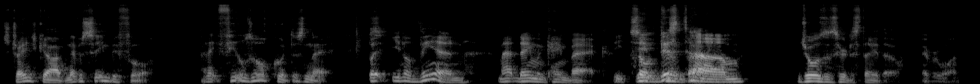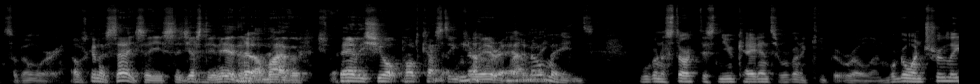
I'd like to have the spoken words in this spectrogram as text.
Strange guy I've never seen before. And it feels awkward, doesn't it? But, you know, then Matt Damon came back. So this time, Jules is here to stay, though, everyone. So don't worry. I was going to say, so you're suggesting here that no, I might have a fairly short podcasting no, career ahead By no me. means. We're going to start this new cadence and we're going to keep it rolling. We're going truly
